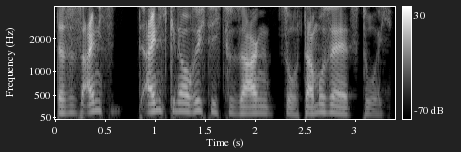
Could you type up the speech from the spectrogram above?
das ist eigentlich, eigentlich genau richtig zu sagen, so, da muss er jetzt durch.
